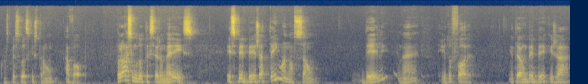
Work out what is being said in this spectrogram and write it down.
com as pessoas que estão à volta. Próximo do terceiro mês, esse bebê já tem uma noção dele né, e do fora. Então é um bebê que já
